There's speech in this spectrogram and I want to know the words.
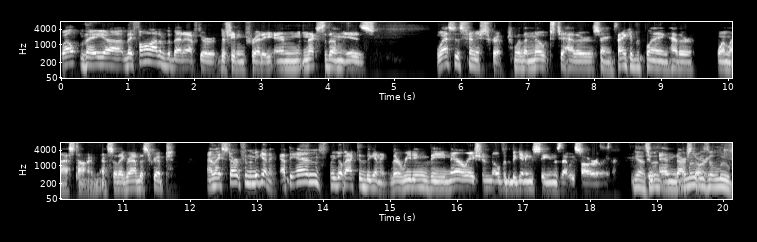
Well, they uh, they fall out of the bed after defeating Freddy, and next to them is Wes's finished script with a note to Heather saying, "Thank you for playing Heather one last time." And so they grab the script and they start from the beginning. At the end, we go back to the beginning. They're reading the narration over the beginning scenes that we saw earlier. Yeah, To end our the movie's story. a loop,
